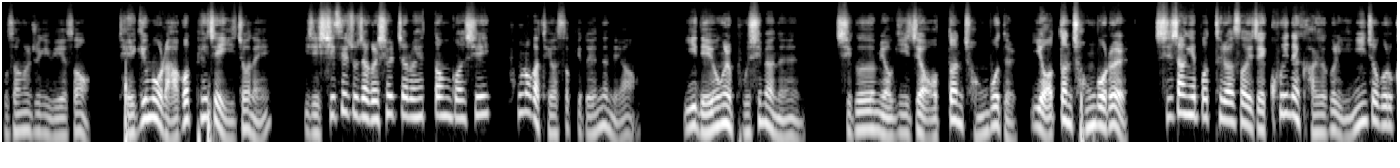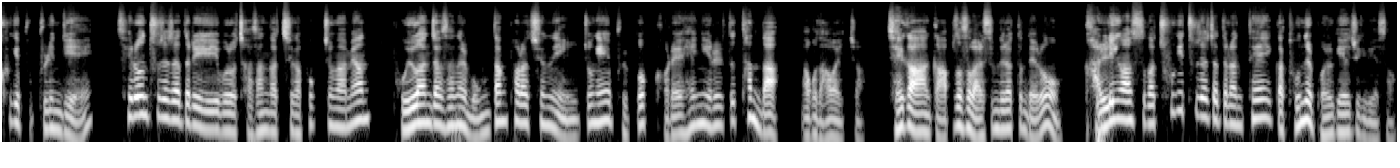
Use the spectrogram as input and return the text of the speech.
보상을 주기 위해서 대규모 락업 해제 이전에 이제 시세 조작을 실제로 했던 것이 폭로가 되었었기도 했는데요. 이 내용을 보시면은 지금 여기 이제 어떤 정보들, 이 어떤 정보를 시장에 퍼뜨려서 이제 코인의 가격을 인위적으로 크게 부풀린 뒤에 새로운 투자자들의 유입으로 자산 가치가 폭증하면 보유한 자산을 몽땅 팔아치우는 일종의 불법 거래 행위를 뜻한다 라고 나와 있죠. 제가 그러니까 앞서서 말씀드렸던 대로 갈링하우스가 초기 투자자들한테 그러니까 돈을 벌게 해주기 위해서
